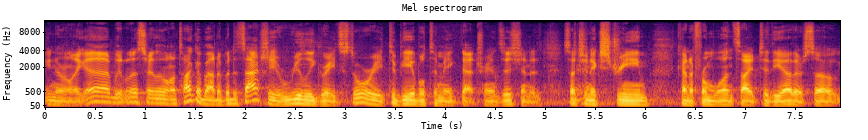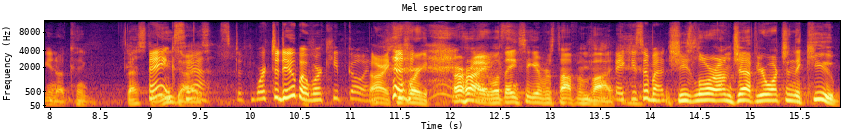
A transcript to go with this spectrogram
you know, like, uh, we don't necessarily want to talk about it, but it's actually a really great story to be able to make that transition. It's such an extreme, kind of from one side to the other. So you know, best Thanks. Yeah, guys. it's t- work to do, but we're keep going. All right, keep working. All right. Well, Thanks. thanks again for stopping by. Thank you so much. She's Laura. I'm Jeff. You're watching theCUBE.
